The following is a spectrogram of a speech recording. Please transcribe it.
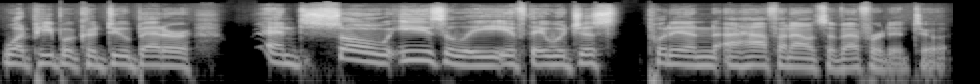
what people could do better and so easily if they would just put in a half an ounce of effort into it.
